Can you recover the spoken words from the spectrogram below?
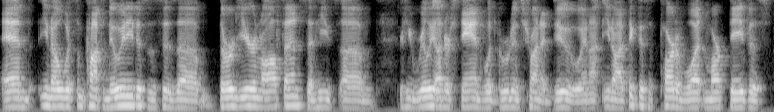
And you know, with some continuity, this is his uh, third year in offense, and he's um, he really understands what Gruden's trying to do. And I, you know, I think this is part of what Mark Davis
